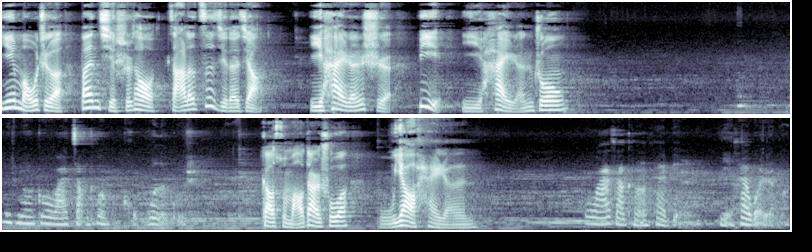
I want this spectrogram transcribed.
阴谋者搬起石头砸了自己的脚，以害人始，必以害人终。为什么要给我娃讲这么恐怖的故事？告诉毛蛋说：“不要害人。”我娃咋可能害别人？你害过人吗？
